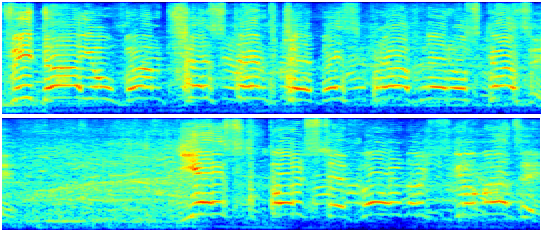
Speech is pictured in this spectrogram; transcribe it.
wydają wam przestępcze, bezprawne rozkazy. Jest w Polsce wolność zgromadzeń.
